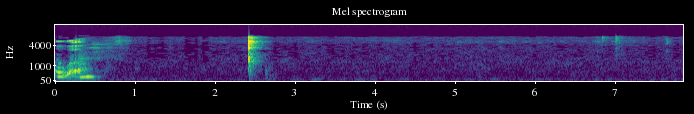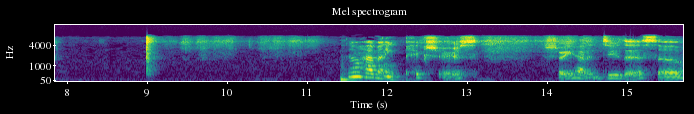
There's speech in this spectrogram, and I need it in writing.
oh well. I don't have any pictures to show you how to do this, so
